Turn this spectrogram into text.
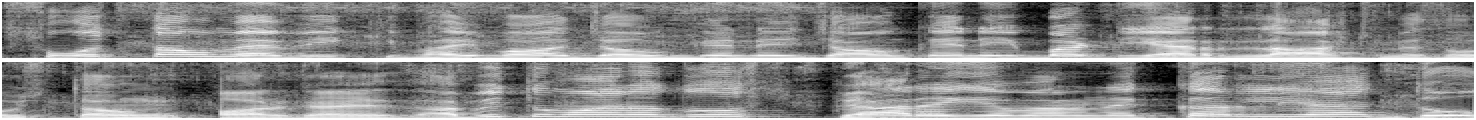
सोचता हूँ मैं भी कि भाई वहाँ जाऊँगे नहीं जाऊँगे नहीं बट यार लास्ट में सोचता हूँ। और गैस अभी तुम्हारा दोस्त प्यारे गेमर ने कर लिया है, दो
